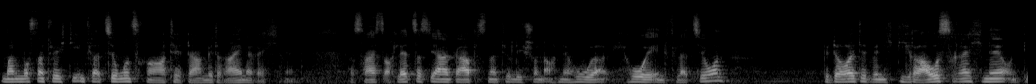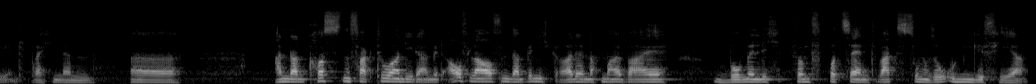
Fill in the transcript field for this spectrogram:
man muss natürlich die Inflationsrate damit reinrechnen. Das heißt, auch letztes Jahr gab es natürlich schon auch eine hohe, hohe Inflation. Bedeutet, wenn ich die rausrechne und die entsprechenden äh, anderen Kostenfaktoren, die damit auflaufen, dann bin ich gerade noch mal bei bummelig 5% Wachstum, so ungefähr.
